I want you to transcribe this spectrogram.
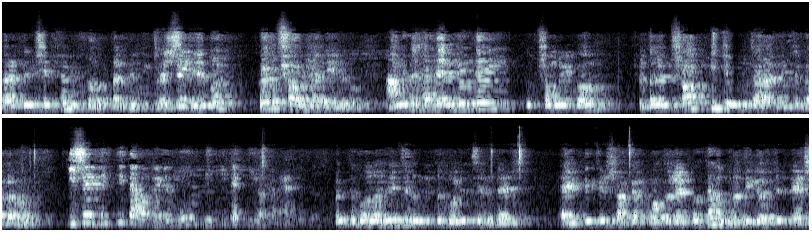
তাড়াতাড়ি শেষ হবে তত তাড়াতাড়ি দেবো খুব সহজা দিয়ে দেবো। আমাদের হাতে এমনিতেই খুব সময় কম সুতরাং সবকিছু ত্বরান্বিত করা হবে কিসের ভিত্তিতে হবে? এর মূল ভিত্তিটা কি হবে আপনাদের? হয়তো বলা হয়েছে উনি তো বলেছেন দেশ একদিকে সরকার পতনের কথা অন্যদিকে হচ্ছে দেশ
